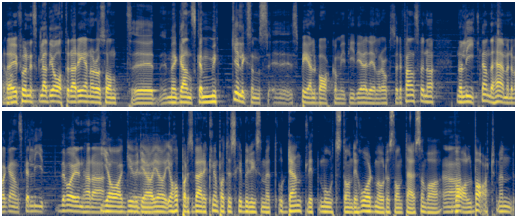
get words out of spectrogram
Ja. Det har ju funnits gladiatorarenor och sånt eh, med ganska mycket liksom, eh, spel bakom i tidigare delar också. Det fanns väl något nå liknande här men det var ganska lite. Det var ju den här... Ja, gud ja. Eh. Jag, jag hoppades verkligen på att det skulle bli liksom ett ordentligt motstånd i hård mode och sånt där som var Ja. valbart. Men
